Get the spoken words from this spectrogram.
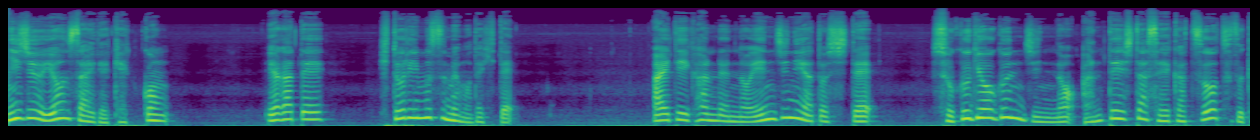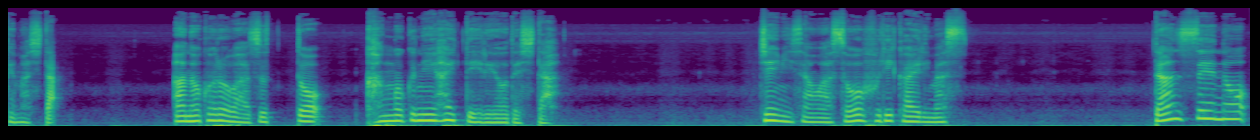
24歳で結婚。やがて一人娘もできて、IT 関連のエンジニアとして職業軍人の安定した生活を続けました。あの頃はずっと監獄に入っているようでした。ジェイミーさんはそう振り返ります。男性の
